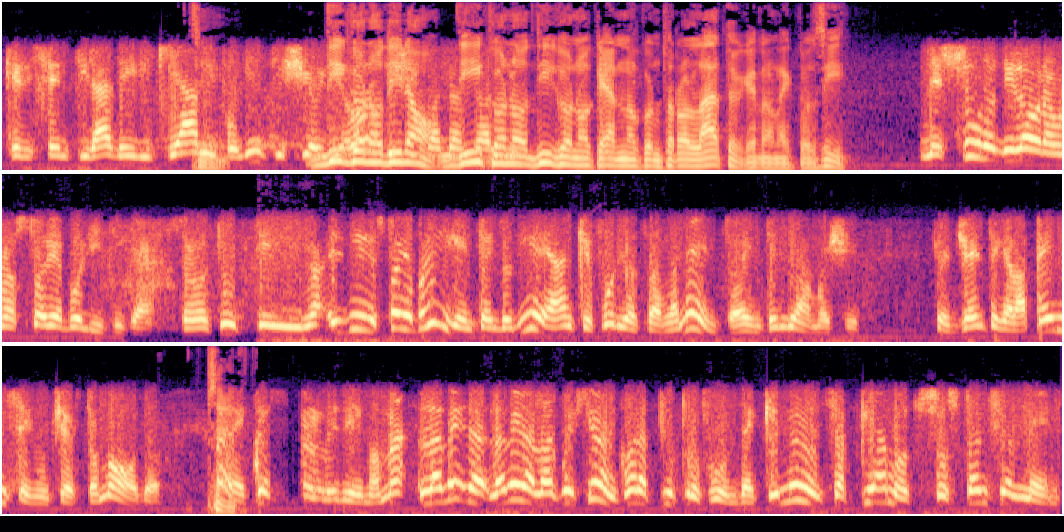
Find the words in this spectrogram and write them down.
che risentirà dei richiami Sì. politici o Dicono di no, dicono, dicono che hanno controllato e che non è così. Nessuno di loro ha una storia politica, sono tutti. ma- e dire storia politica intendo dire anche fuori dal Parlamento, eh, intendiamoci, cioè gente che la pensa in un certo modo. Certo. Vabbè, questo lo vedremo, ma la vera, la vera- la questione ancora più profonda è che noi non sappiamo sostanzialmente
